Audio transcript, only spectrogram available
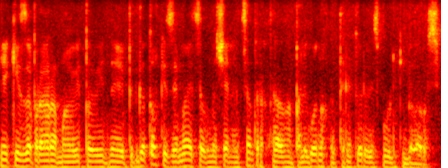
які за програмою відповідної підготовки займаються в начальних центрах та на полігонах на території Республіки Білорусь.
